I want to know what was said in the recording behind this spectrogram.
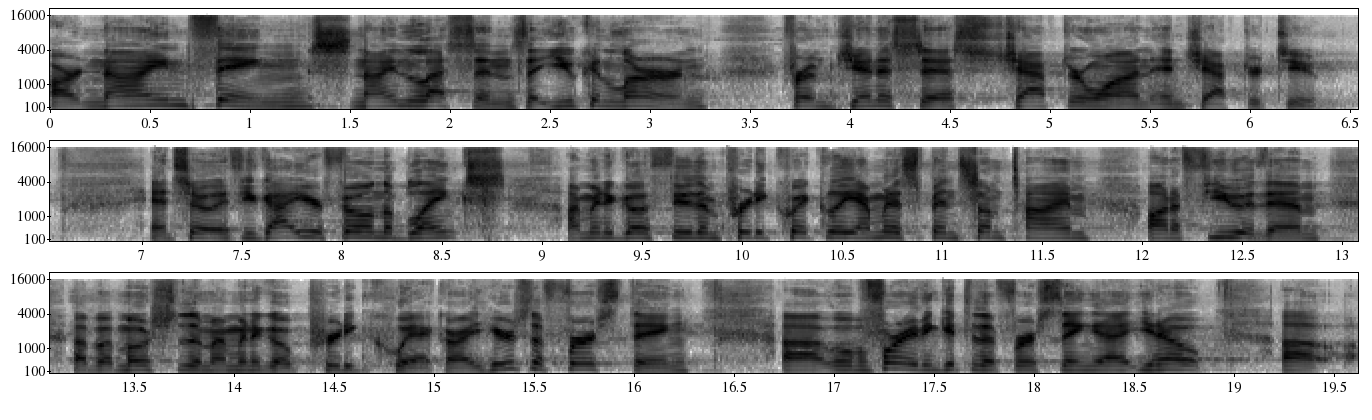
are nine things, nine lessons that you can learn from Genesis chapter 1 and chapter 2. And so, if you got your fill in the blanks, I'm going to go through them pretty quickly. I'm going to spend some time on a few of them, uh, but most of them I'm going to go pretty quick. All right, here's the first thing. Uh, well, before I even get to the first thing, uh, you know, uh,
